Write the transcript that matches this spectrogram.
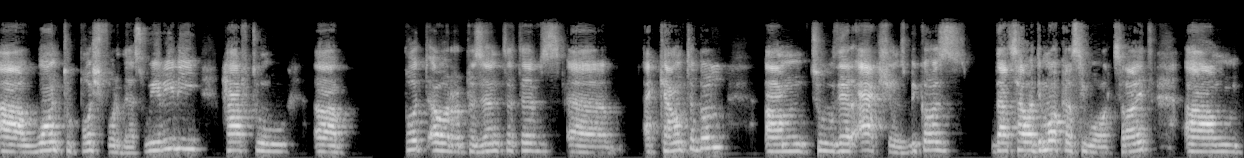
uh, want to push for this. We really have to uh, put our representatives uh, accountable um, to their actions because that's how a democracy works, right? Um,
